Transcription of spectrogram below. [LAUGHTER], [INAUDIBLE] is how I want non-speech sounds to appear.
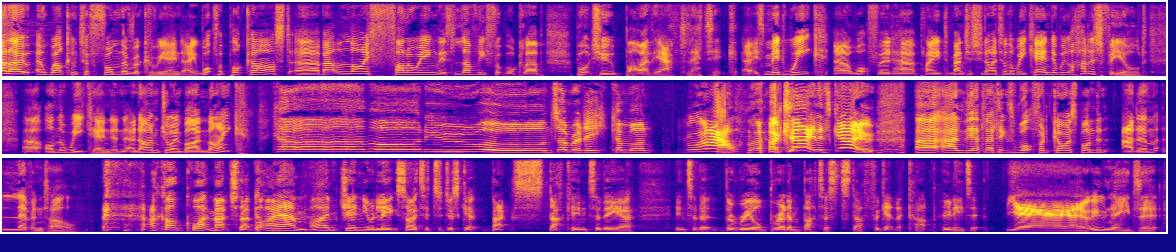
Hello and welcome to From the Rookery End, a Watford podcast uh, about life following this lovely football club brought to you by The Athletic. Uh, it's midweek. Uh, Watford uh, played Manchester United on the weekend and we've got Huddersfield uh, on the weekend. And, and I'm joined by Mike. Come on, you ons. I'm ready. Come on. Wow! [LAUGHS] okay, let's go. Uh, and The Athletic's Watford correspondent Adam Leventhal. [LAUGHS] I can't quite match that, but I am. I'm genuinely excited to just get back stuck into the uh, into the the real bread and butter stuff. Forget the cup. Who needs it? Yeah, who needs it?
